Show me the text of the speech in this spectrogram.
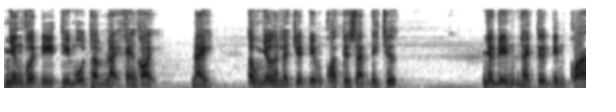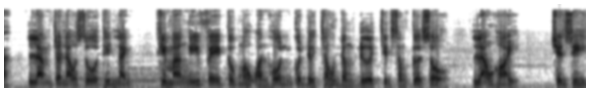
Nhưng vừa đi thì mụ thầm lại khẽ gọi, Này, Ông nhớ là chuyện đêm qua tôi dặn đấy chứ? Nhắc đến hai từ đêm qua Làm cho lão dù thấy lạnh, Khi mà nghĩ về cục máu oan hồn Của đứa cháu đông đưa trên sông cửa sổ, Lão hỏi Chuyện gì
